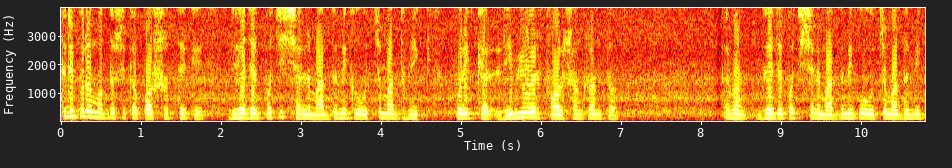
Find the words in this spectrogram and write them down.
ত্রিপুরা মধ্যশিক্ষা পর্ষদ থেকে দুই হাজার পঁচিশ সালের মাধ্যমিক ও উচ্চ মাধ্যমিক পরীক্ষার রিভিউয়ের ফল সংক্রান্ত এবং দুই হাজার পঁচিশ সালে মাধ্যমিক ও উচ্চ মাধ্যমিক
